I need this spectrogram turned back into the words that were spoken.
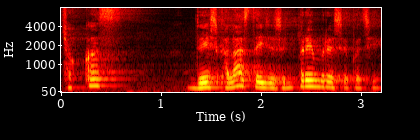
ચોક્કસ દ્વેષ ખલાસ થઈ જશે ને, પ્રેમ રહેશે પછી.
